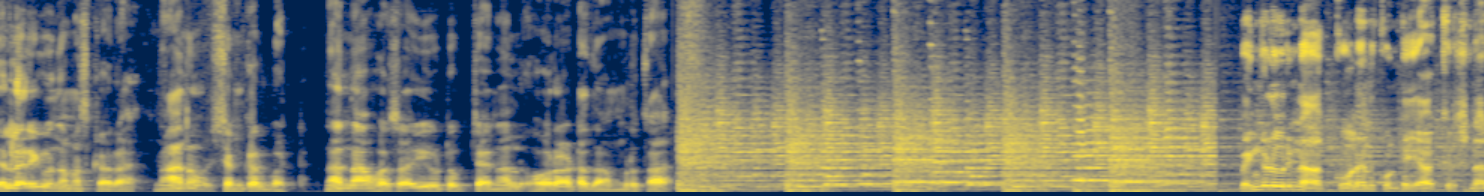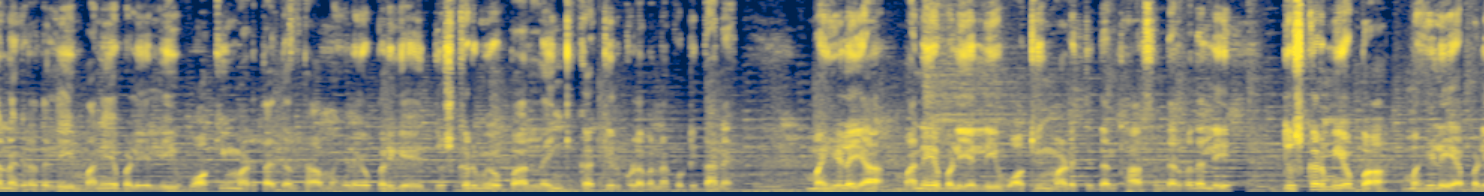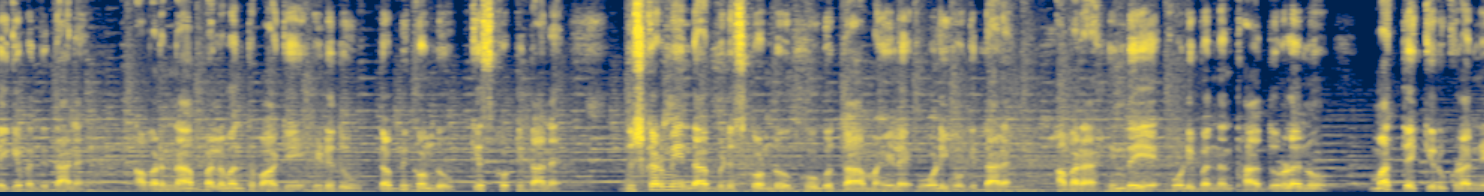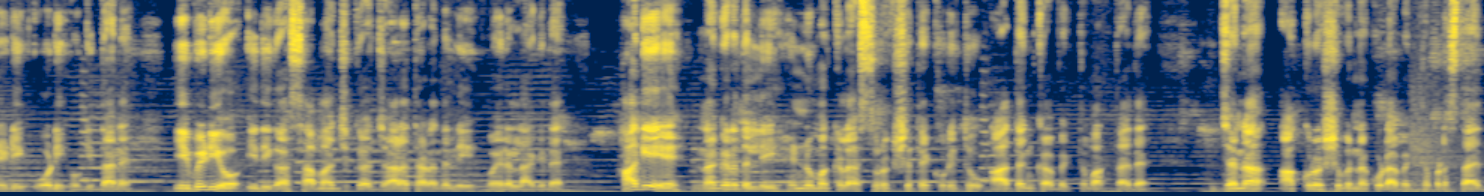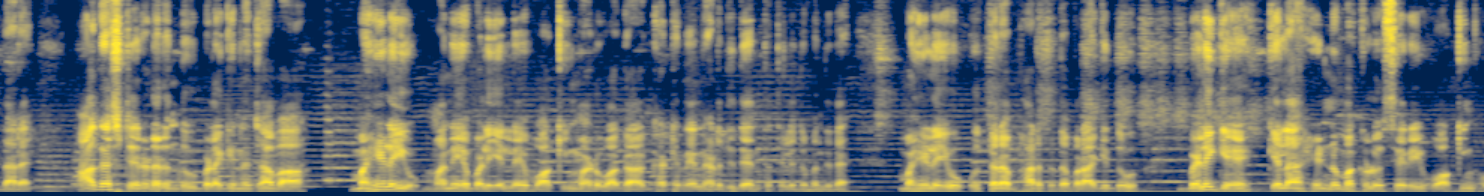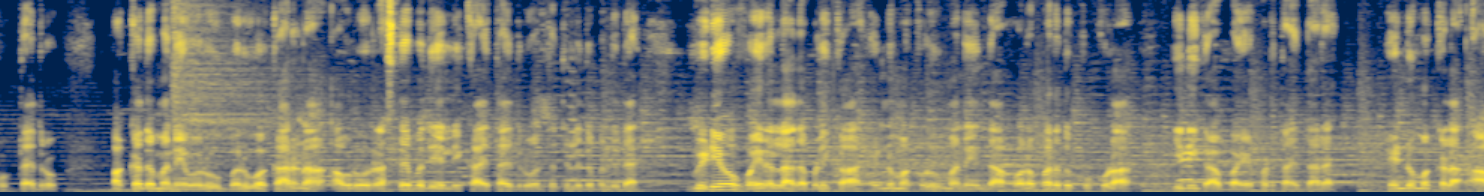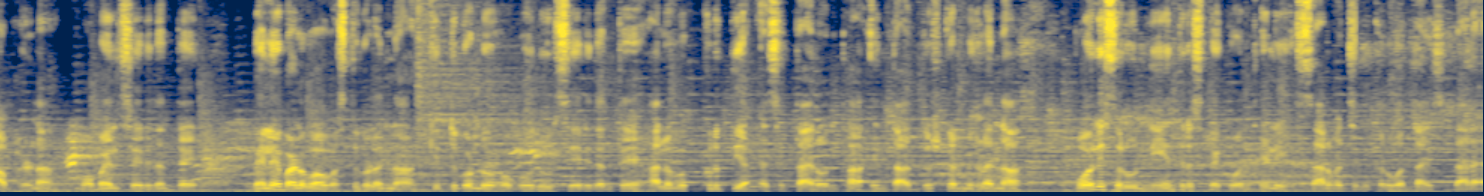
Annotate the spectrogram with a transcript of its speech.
ಎಲ್ಲರಿಗೂ ನಮಸ್ಕಾರ. ನಾನು ಶಂಕರ್ ಭಟ್. ನನ್ನ ಹೊಸ ಯೂಟ್ಯೂಬ್ ಚಾನಲ್ ಹೋರಾಟದ ಅಮೃತ. ಬೆಂಗಳೂರಿನ ಕೋಣನಕುಂಟೆಯ ಕೃಷ್ಣಾನಗರದಲ್ಲಿ ಮನೆಯ ಬಳಿಯಲ್ಲಿ ವಾಕಿಂಗ್ ಮಾಡ್ತಾ ಇದ್ದಂತಹ ಮಹಿಳೆಯೊಬ್ಬರಿಗೆ ದುಷ್ಕರ್ಮಿಯೊಬ್ಬ ಲೈಂಗಿಕ ಕಿರುಕುಳವನ್ನು ಕೊಟ್ಟಿದ್ದಾನೆ. ಮಹಿಳೆಯ ಮನೆಯ ಬಳಿಯಲ್ಲಿ ವಾಕಿಂಗ್ ಮಾಡುತ್ತಿದ್ದಂತಹ ಸಂದರ್ಭದಲ್ಲಿ ದುಷ್ಕರ್ಮಿಯೊಬ್ಬ ಮಹಿಳೆಯ ಬಳಿಗೆ ಬಂದಿದ್ದಾನೆ. ಅವರನ್ನ ಬಲವಂತವಾಗಿ ಹಿಡಿದು ತಬ್ಬಿಕೊಂಡು ಕಿಸ್ ಕೊಟ್ಟಿದ್ದಾನೆ. ದುಷ್ಕರ್ಮಿಯಿಂದ ಬಿಡಿಸಿಕೊಂಡು ಕೂಗುತ್ತಾ ಮಹಿಳೆ ಓಡಿ ಹೋಗಿದ್ದಾರೆ. ಅವರ ಹಿಂದೆಯೇ ಓಡಿ ಬಂದಂತಹ ದುರುಳನ್ನು ಮತ್ತೆ ಕಿರುಕುಳ ನೀಡಿ ಓಡಿ ಹೋಗಿದ್ದಾನೆ. ಈ ವಿಡಿಯೋ ಇದೀಗ ಸಾಮಾಜಿಕ ಜಾಲತಾಣದಲ್ಲಿ ವೈರಲ್ ಆಗಿದೆ. ಹಾಗೆಯೇ ನಗರದಲ್ಲಿ ಹೆಣ್ಣು ಮಕ್ಕಳ ಸುರಕ್ಷತೆ ಕುರಿತು ಆತಂಕ ವ್ಯಕ್ತವಾಗ್ತಾ ಇದೆ. ಜನ ಆಕ್ರೋಶವನ್ನ ಕೂಡ ವ್ಯಕ್ತಪಡಿಸ್ತಾ ಇದ್ದಾರೆ. ಆಗಸ್ಟ್ ಎರಡರಂದು ಬೆಳಗಿನ ಜಾವ ಮಹಿಳೆಯು ಮನೆಯ ಬಳಿಯಲ್ಲೇ ವಾಕಿಂಗ್ ಮಾಡುವಾಗ ಘಟನೆ ನಡೆದಿದೆ ಅಂತ ತಿಳಿದು ಬಂದಿದೆ. ಮಹಿಳೆಯು ಉತ್ತರ ಭಾರತದವರಾಗಿದ್ದು, ಬೆಳಿಗ್ಗೆ ಕೆಲ ಹೆಣ್ಣು ಮಕ್ಕಳು ಸೇರಿ ವಾಕಿಂಗ್ ಹೋಗ್ತಾ ಇದ್ರು. ಪಕ್ಕದ ಮನೆಯವರು ಬರುವ ಕಾರಣ ಅವರು ರಸ್ತೆ ಬದಿಯಲ್ಲಿ ಕಾಯ್ತಾ ಇದ್ರು ಅಂತ ತಿಳಿದು ಬಂದಿದೆ. ವಿಡಿಯೋ ವೈರಲ್ ಆದ ಬಳಿಕ ಹೆಣ್ಣು ಮಕ್ಕಳು ಮನೆಯಿಂದ ಹೊರಬರೋದಕ್ಕೂ ಕೂಡ ಇದೀಗ ಭಯಪಡ್ತಾ ಇದ್ದಾರೆ. ಹೆಣ್ಣು ಮಕ್ಕಳ ಆಭರಣ, ಮೊಬೈಲ್ ಸೇರಿದಂತೆ ಬೆಲೆ ಬಾಳುವ ವಸ್ತುಗಳನ್ನು ಕಿತ್ತುಕೊಂಡು ಹೋಗುವುದು ಸೇರಿದಂತೆ ಹಲವು ಕೃತ್ಯ ಎಸಗ್ತಾ ಇರುವಂತಹ ಇಂಥ ದುಷ್ಕರ್ಮಿಗಳನ್ನು ಪೊಲೀಸರು ನಿಯಂತ್ರಿಸಬೇಕು ಅಂತ ಹೇಳಿ ಸಾರ್ವಜನಿಕರು ಒತ್ತಾಯಿಸಿದ್ದಾರೆ.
